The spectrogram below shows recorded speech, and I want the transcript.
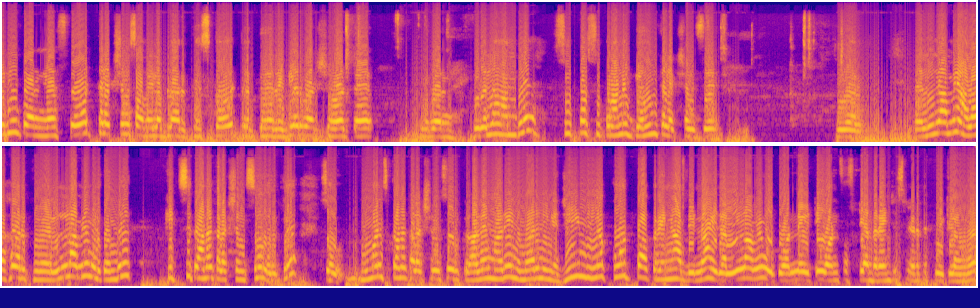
இதுவும் பாருங்க ஸ்கர்ட் கலெக்ஷன்ஸ் அவைலபிளா இருக்கு. ஸ்கர்ட் இருக்கு ரெகுலர் வேர் ஷர்ட் பாருங்க இதெல்லாம் வந்து சூப்பர் சூப்பரான கவுன் கலெக்ஷன்ஸ் எல்லாமே அழகா இருக்குங்க. எல்லாமே உங்களுக்கு வந்து கிட்ஸுக்கான கலெக்ஷன்ஸும் இருக்கு. ஸோ உமன்ஸ்க்கான கலெக்ஷன்ஸும் இருக்கு. அதே மாதிரி இந்த மாதிரி நீங்க ஜீன்ல கோட் பாக்குறீங்க அப்படின்னா இது எல்லாமே உங்களுக்கு ஒன் எயிட்டி ஒன் ஃபிஃப்டி அந்த ரேஞ்சஸ்ல எடுத்து போய்க்கலாங்க.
